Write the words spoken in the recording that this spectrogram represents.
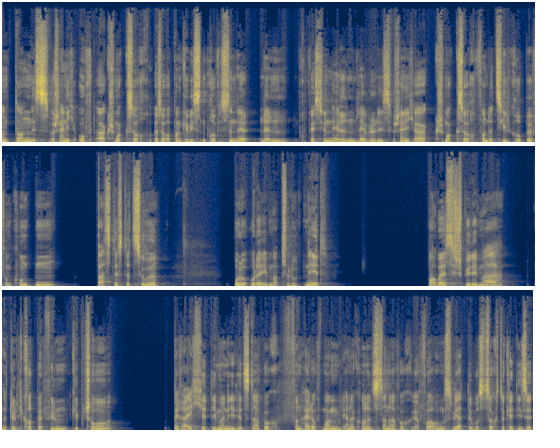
Und dann ist wahrscheinlich oft auch Geschmackssache. Also ab einem gewissen professionellen, professionellen Level ist wahrscheinlich auch Geschmackssache von der Zielgruppe, vom Kunden, passt es dazu oder, oder eben absolut nicht. Aber es spielt eben auch, natürlich gerade bei Filmen gibt schon Bereiche, die man nicht jetzt einfach von heute auf morgen lernen kann. Jetzt dann einfach Erfahrungswerte, wo du sagst, okay, diese,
